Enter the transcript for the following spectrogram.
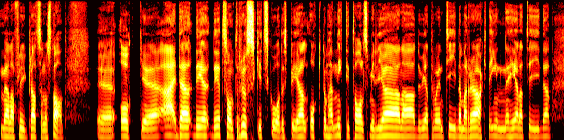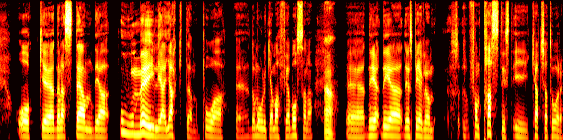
mellan flygplatsen och stan. Eh, och eh, det, det, det, är ett sånt ruskigt skådespel och de här 90-talsmiljöerna, du vet det var en tid när man rökte inne hela tiden. Och eh, den här ständiga, omöjliga jakten på eh, de olika maffiabossarna. Ja. Eh, det, det, det speglar de fantastiskt i Cacciatore.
